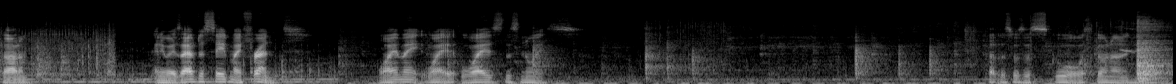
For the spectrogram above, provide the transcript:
Got him. Anyways, I have to save my friend. Why am I- why- why is this noise? thought this was a school. What's going on here?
